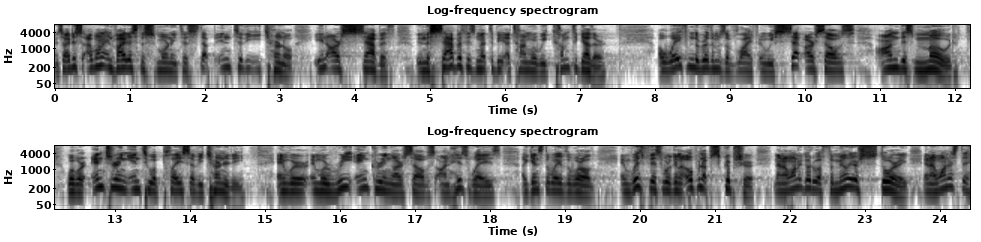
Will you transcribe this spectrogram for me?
And so I just I want to invite us this morning to step into the eternal in our Sabbath. And the Sabbath is meant to be a time where we come together away from the rhythms of life and we set ourselves on this mode where we're entering into a place of eternity and we're and we're re-anchoring ourselves on his ways against the way of the world. And with this we're going to open up scripture. Now i want to go to a familiar story and i want us to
